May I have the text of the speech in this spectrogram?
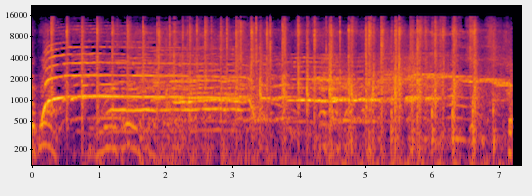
Yeah.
